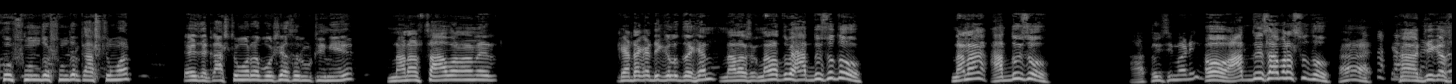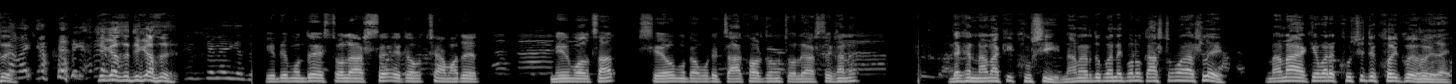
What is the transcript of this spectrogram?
খুব সুন্দর সুন্দর কাস্টমার এই যে কাস্টমাররা বসে আছে রুটি নিয়ে। নানার চা বানানোর ক্যাটাকাটি গুলো দেখেন। নানা নানা তুমি হাত ধুইছো তো? নানা হাত ধুইছো? হাত মানে? ও হাত চা বানাচ্ছ তো? হ্যাঁ। হ্যাঁ ঠিক আছে। ঠিক আছে ঠিক আছে। এদের মধ্যে চলে আসছে। এটা হচ্ছে আমাদের নির্মল স্যার। সেও মোটামুটি চা খাওয়ার জন্য চলে আসছে এখানে। দেখেন নানা কি খুশি। নানার দোকানে কোনো কাস্টমার আসলে নানা একেবারে খুশিতে খই খই হয়ে যায়।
